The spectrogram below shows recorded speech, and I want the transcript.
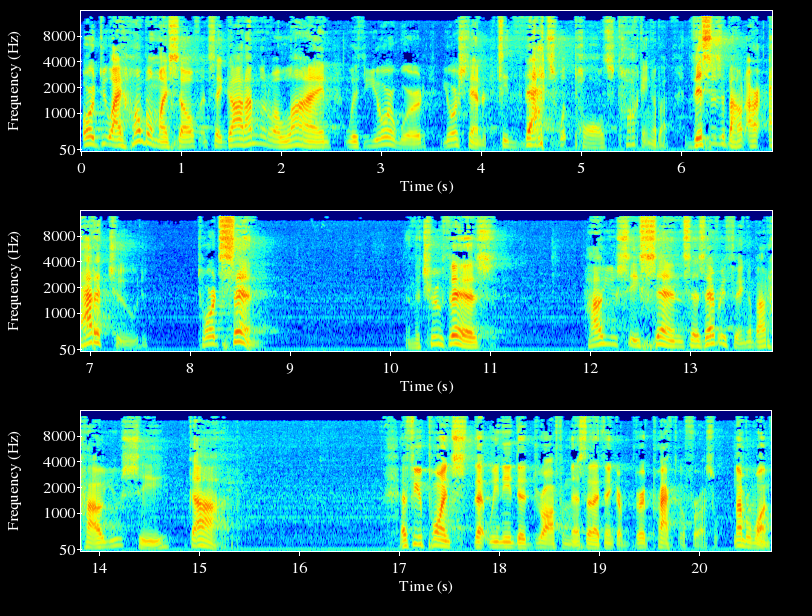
Or do I humble myself and say, God, I'm going to align with your word, your standard? See, that's what Paul's talking about. This is about our attitude towards sin. And the truth is, how you see sin says everything about how you see God. A few points that we need to draw from this that I think are very practical for us. Number one,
